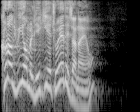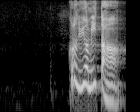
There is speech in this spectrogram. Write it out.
그런 위험을 얘기해 줘야 되잖아요. 그런 위험이 있다.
